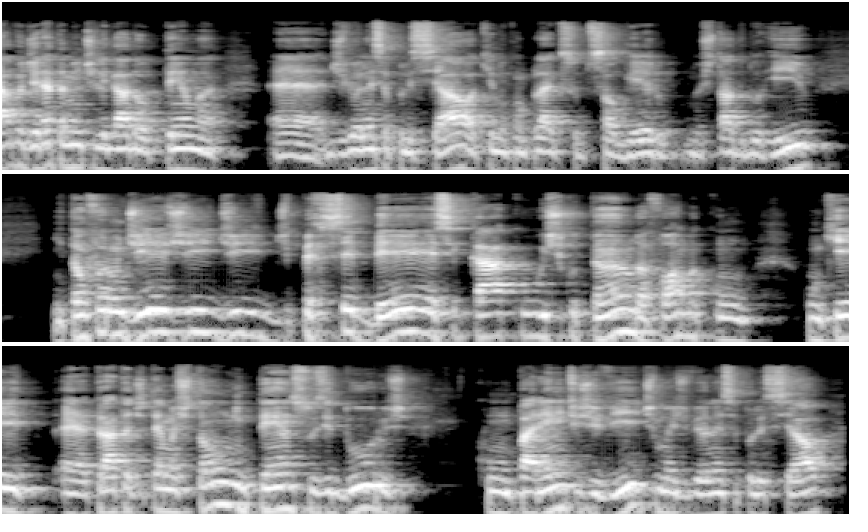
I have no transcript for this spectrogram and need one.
estava diretamente ligado ao tema é, de violência policial aqui no Complexo do Salgueiro, no estado do Rio. Então foram dias de, de, de perceber esse Caco escutando a forma com, com que ele é, trata de temas tão intensos e duros com parentes de vítimas de violência policial.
